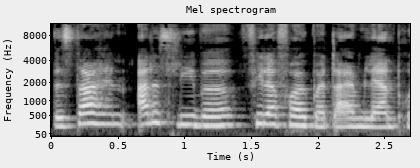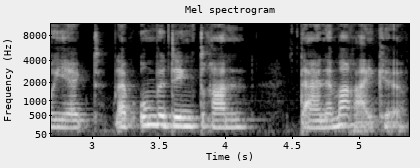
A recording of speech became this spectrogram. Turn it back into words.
Bis dahin alles Liebe, viel Erfolg bei deinem Lernprojekt. Bleib unbedingt dran. Deine Mareike.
